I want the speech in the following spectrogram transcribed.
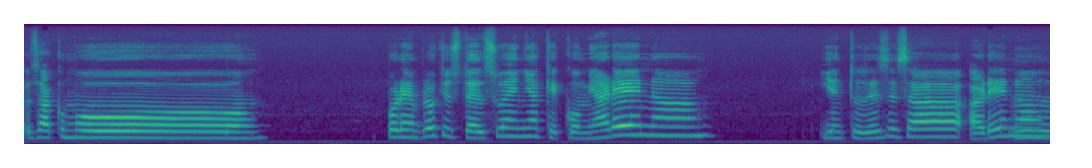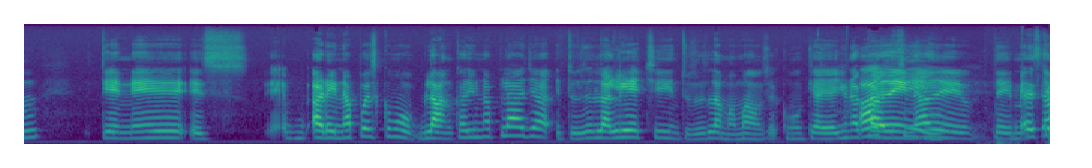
o sea, como, por ejemplo, que usted sueña que come arena y entonces esa arena tiene, es arena pues como blanca de una playa, entonces la leche y entonces la mamá, o sea, como que ahí hay una Ah, cadena sí. de, de Es que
